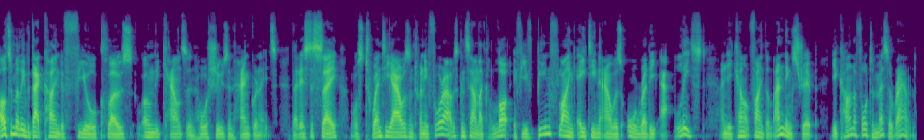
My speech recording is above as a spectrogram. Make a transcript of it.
Ultimately, with that kind of fuel, clothes only counts in horseshoes and hand grenades. That is to say, whilst 20 hours and 24 hours can sound like a lot, if you've been flying 18 hours already at least, and you can't find the landing strip, you can't afford to mess around.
